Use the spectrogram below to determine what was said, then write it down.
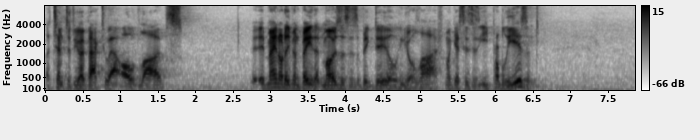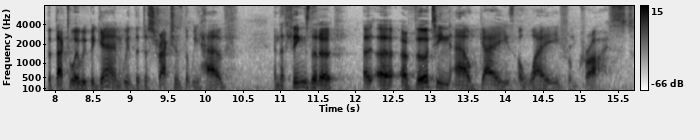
are tempted to go back to our old lives? It may not even be that Moses is a big deal in your life. My guess is he probably isn't. But back to where we began with the distractions that we have and the things that are uh, averting our gaze away from Christ.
